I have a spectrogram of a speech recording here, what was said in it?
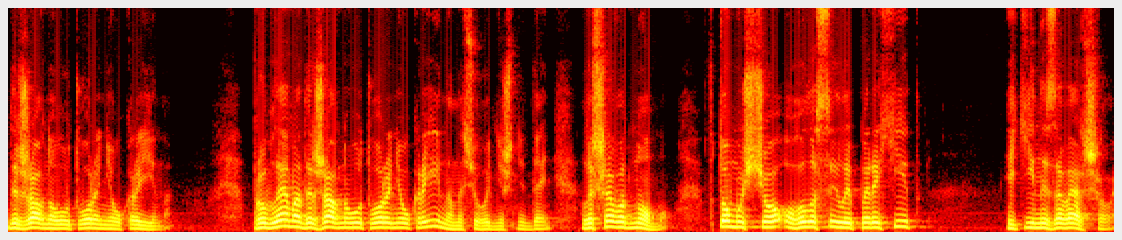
державного утворення Україна. Проблема державного утворення України на сьогоднішній день лише в одному: в тому, що оголосили перехід, який не завершили,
